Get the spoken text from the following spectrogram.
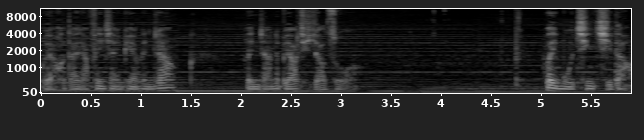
我要和大家分享一篇文章，文章的标题叫做《为母亲祈祷》。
